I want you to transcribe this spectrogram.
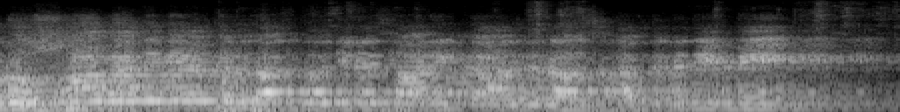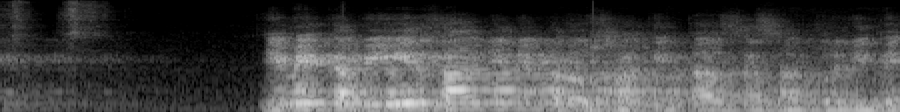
ਭਰੋਸਾ ਵੱਜ ਗਿਆ, ਫਿਰ ਸਤਿਗੁਰੂ ਜੀ ਨੇ ਸਾਰੇ ਕਾਰਜ ਰਾਸ ਕਰ ਦੇਣੇ ਨੇ। ਇਵੇਂ ਜਿਵੇਂ ਕਬੀਰ ਸਾਹਿਬ ਜੀ ਨੇ ਭਰੋਸਾ ਕੀਤਾ ਸੀ ਸਤਿਗੁਰੂ ਜੀ ਤੇ।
